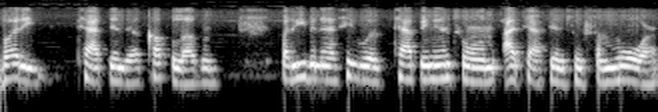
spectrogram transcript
Buddy tapped into a couple of them. But even as he was tapping into them, I tapped into some more.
